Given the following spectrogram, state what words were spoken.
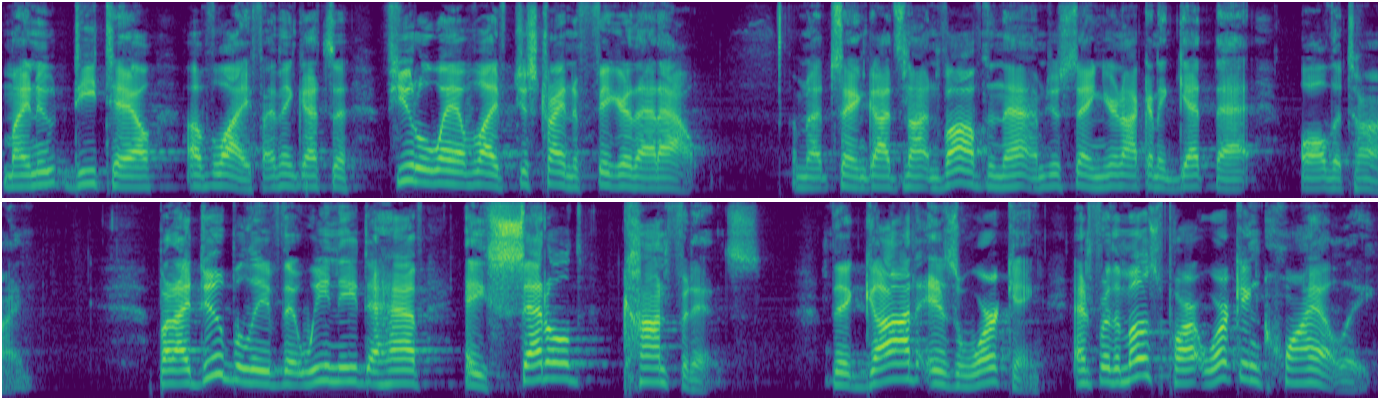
minute detail of life. I think that's a futile way of life, just trying to figure that out. I'm not saying God's not involved in that. I'm just saying you're not going to get that all the time. But I do believe that we need to have a settled confidence that God is working, and for the most part, working quietly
